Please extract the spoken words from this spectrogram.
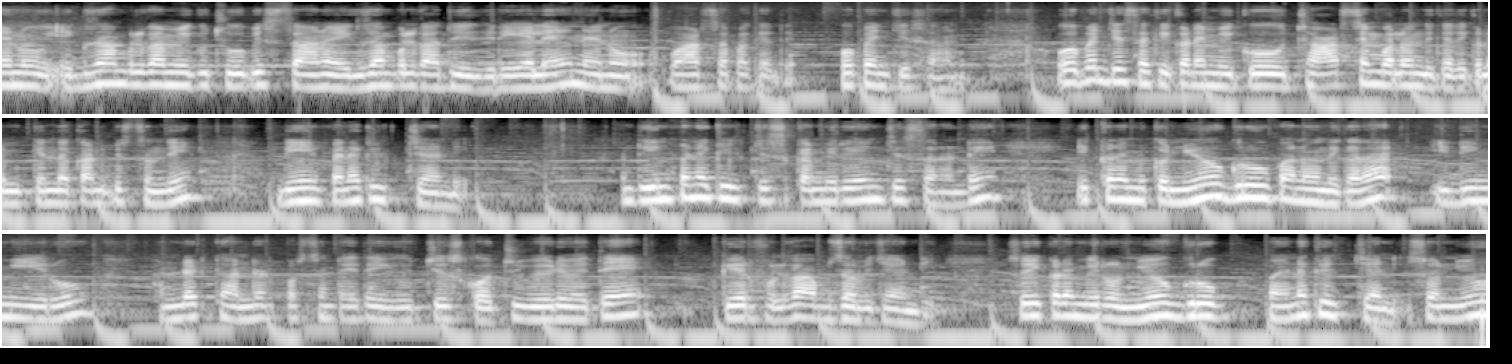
నేను ఎగ్జాంపుల్గా మీకు చూపిస్తాను. ఎగ్జాంపుల్ కాదు ఇది రియలే నేను వాట్సాప్కి అయితే ఓపెన్ చేశాను. ఓపెన్ చేసాక ఇక్కడ మీకు చార్ట్ సింబల్ ఉంది కదా ఇక్కడ మీకు కింద కనిపిస్తుంది. దీనిపైన క్లిక్ చేయండి. దీనిపైన క్లిక్ చేసాక మీరు ఏం చేస్తారంటే ఇక్కడ మీకు న్యూ గ్రూప్ అని ఉంది కదా ఇది మీరు హండ్రెడ్కి హండ్రెడ్ పర్సెంట్ అయితే యూజ్ చేసుకోవచ్చు. వీడియో అయితే కేర్ఫుల్గా అబ్జర్వ్ చేయండి. సో ఇక్కడ మీరు న్యూ గ్రూప్ పైన క్లిక్ చేయండి. సో న్యూ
